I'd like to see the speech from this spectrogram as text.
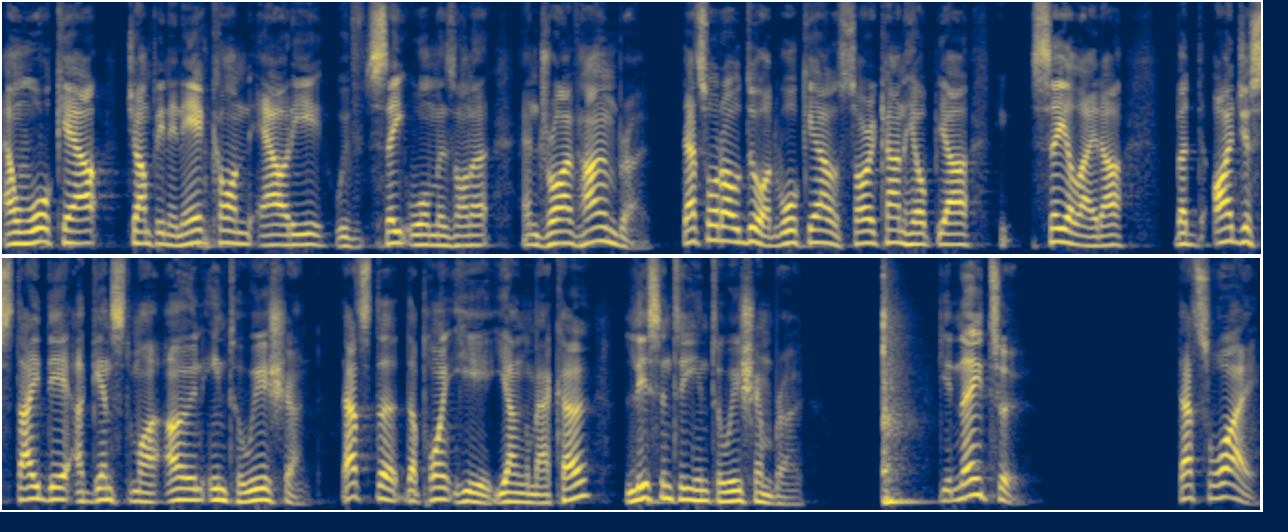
and walk out, jump in an aircon Audi with seat warmers on it, and drive home, bro. That's what I'll do. I'd walk out, sorry, can't help ya. See you later. But I just stayed there against my own intuition. That's the, the point here, young Mako. Listen to your intuition, bro. You need to. That's why.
